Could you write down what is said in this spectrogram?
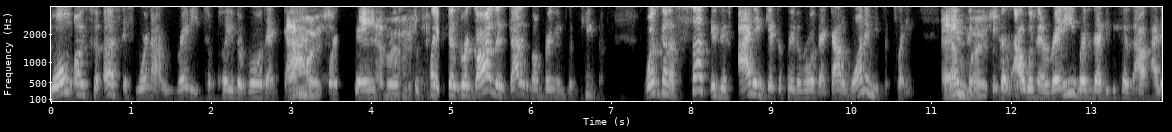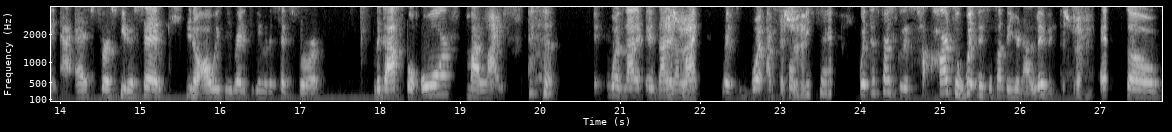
woe unto us if we're not ready to play the role that God ordained for us to play. Because regardless, God is going to bring into the kingdom. What's going to suck is if I didn't get to play the role that God wanted me to play in there because I wasn't ready, whether that be because I, I, as First Peter said, you know, always be ready to give a defense for the gospel or my life was not is not That's in alignment right. with what I'm supposed to be sharing with this person because it's hard to witness to something you're not living. Right. And so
